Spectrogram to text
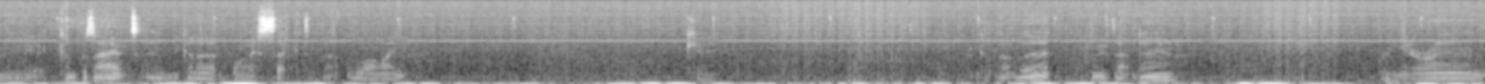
we're going to get a compass out and we're going to bisect that line. Okay, got that move that down, bring it around,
